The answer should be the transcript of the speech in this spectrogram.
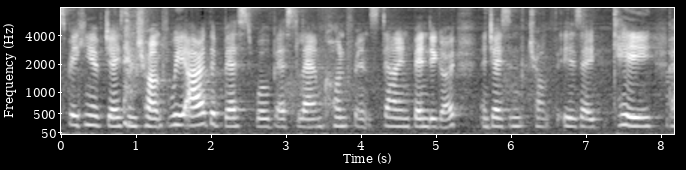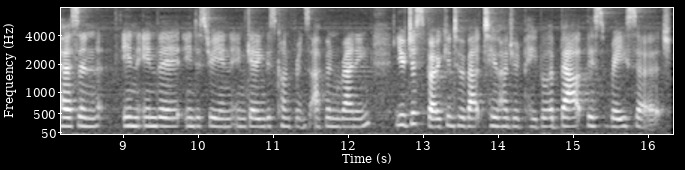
Speaking of Jason Trompf, we are at the Best Wool Best Lamb conference down in Bendigo, and Jason Trompf is a key person in, in the industry and in, in getting this conference up and running. You've just spoken to about 200 people about this research.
